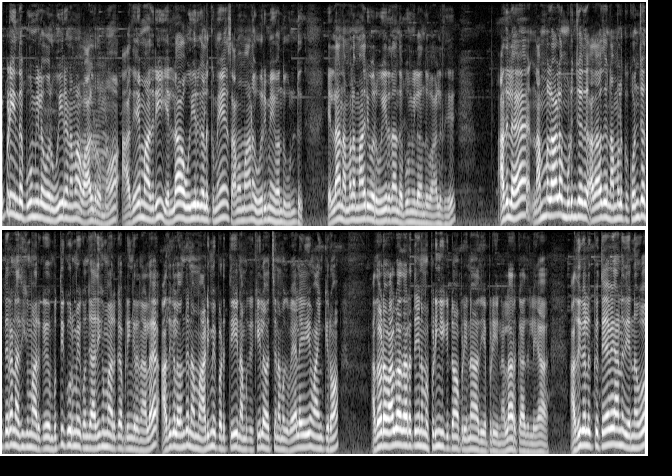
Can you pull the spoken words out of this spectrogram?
எப்படி இந்த பூமியில் ஒரு உயிரினமாக வாழ்கிறோமோ அதே மாதிரி எல்லா உயிர்களுக்குமே சமமான உரிமை வந்து உண்டு. எல்லாம் நம்மளை மாதிரி ஒரு உயிர் தான் இந்த பூமியில் வந்து வாழுது. அதில் நம்மளால் முடிஞ்சது அதாவது நம்மளுக்கு கொஞ்சம் திறன் அதிகமாக இருக்குது புத்தி கூர்மை கொஞ்சம் அதிகமாக இருக்குது அப்படிங்கிறனால அதுகளை வந்து நம்ம அடிமைப்படுத்தி நமக்கு கீழே வச்சு நமக்கு வேலையையும் வாங்கிக்கிறோம். அதோட வாழ்வாதாரத்தையும் நம்ம பிடுங்கிக்கிட்டோம் அப்படின்னா அது எப்படி? நல்லா இருக்காது இல்லையா? அதுகளுக்கு தேவையானது என்னவோ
